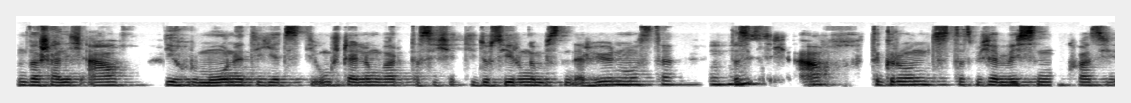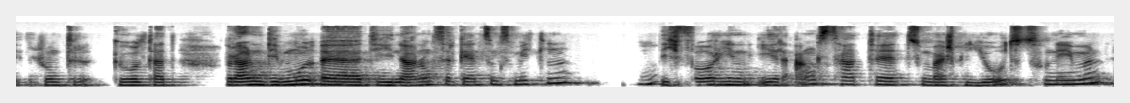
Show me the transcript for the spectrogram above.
und wahrscheinlich auch die Hormone, die jetzt die Umstellung war, dass ich die Dosierung ein bisschen erhöhen musste. Mhm. Das ist sicher auch der Grund, dass mich ein bisschen quasi runtergeholt hat. Vor allem die, äh, die Nahrungsergänzungsmittel, mhm. die ich vorhin eher Angst hatte, zum Beispiel Jod zu nehmen,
